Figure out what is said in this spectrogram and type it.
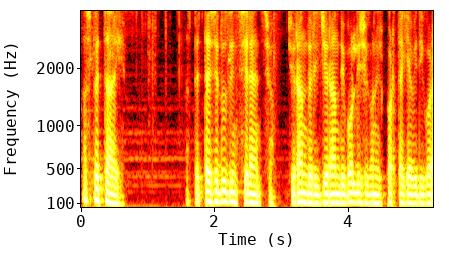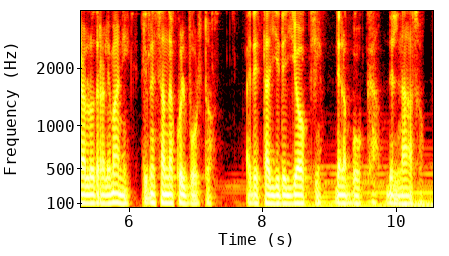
Aspettai. Aspettai seduto in silenzio, girando e rigirando i pollici con il portachiavi di corallo tra le mani, ripensando a quel volto, ai dettagli degli occhi, della bocca, del naso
